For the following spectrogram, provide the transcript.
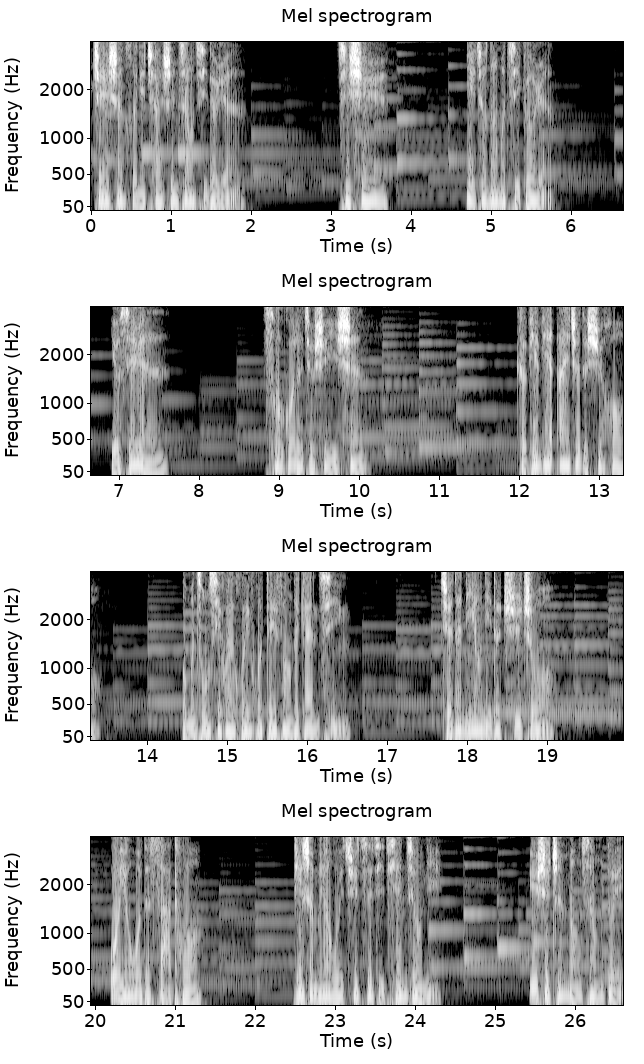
这一生和你产生交集的人，其实也就那么几个人。有些人错过了就是一生，可偏偏爱着的时候，我们总喜欢挥霍对方的感情，觉得你有你的执着，我有我的洒脱，凭什么要委屈自己迁就你？于是针芒相对。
